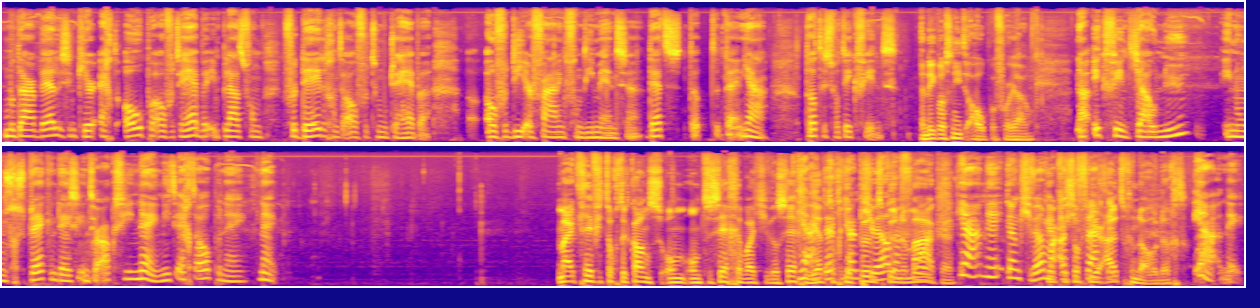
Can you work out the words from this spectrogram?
om het daar wel eens een keer echt open over te hebben. In plaats van verdedigend over te moeten hebben. Over die ervaring van die mensen. That's, dat, ja, dat is wat ik vind. En ik was niet open voor jou? Nou, ik vind jou nu in ons gesprek, in deze interactie... nee, niet echt open, nee. nee. Maar ik geef je toch de kans om, om te zeggen wat je wil zeggen. je hebt toch je punt kunnen maken. Ja, nee, dankjewel. Ik maar als je, toch hier uitgenodigd? Ja, nee,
